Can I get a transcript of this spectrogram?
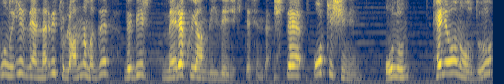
Bunu izleyenler bir türlü anlamadı ve bir merak uyandı izleyici kitlesinde. İşte o kişinin onun Teleon olduğu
